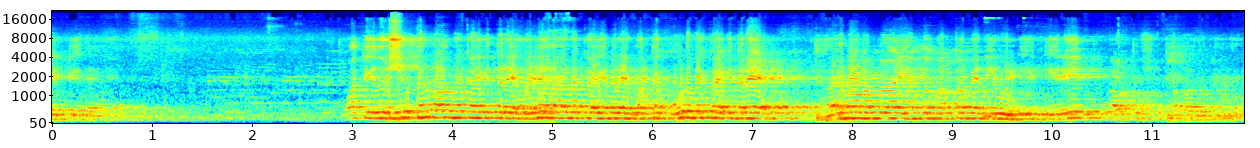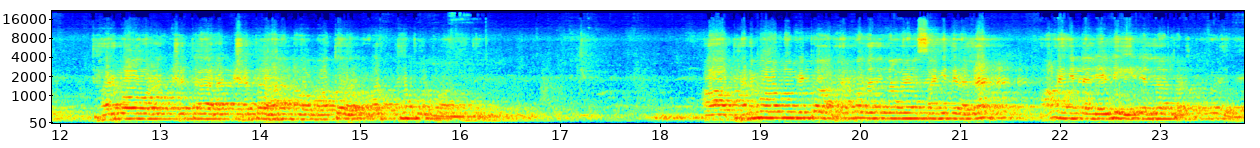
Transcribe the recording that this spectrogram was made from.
ಕೆಟ್ಟಿದೆ ಮತ್ತೆ ಇದು ಶುದ್ಧವಾಗಬೇಕಾಗಿದ್ದರೆ, ಒಳ್ಳೆಯದಾಗಬೇಕಾಗಿದ್ದರೆ, ಮತ್ತೆ ಕೂಡಬೇಕಾಗಿದ್ದರೆ ಧರ್ಮವನ್ನ ಎಂದು ಮತ್ತೊಮ್ಮೆ ನೀವು ಹಿಡಿಯುತ್ತೀರಿ. ಅವತ್ತು ಶುದ್ಧವಾಗುತ್ತದೆ ಧರ್ಮೋ ರಕ್ಷತ ರಕ್ಷತ ಅನ್ನುವ ಮಾತು ಅರ್ಥಪೂರ್ಣವಾಗಿದೆ ಆ ಧರ್ಮವನ್ನು ಬಿಟ್ಟು ಆ ಧರ್ಮದಲ್ಲಿ ನಾವೇನು ಸಾಗಿದ್ದೇವಲ್ಲ, ಆ ಹಿನ್ನೆಲೆಯಲ್ಲಿ ಏನೆಲ್ಲ ತೊಡಕುಗಳಿವೆ.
